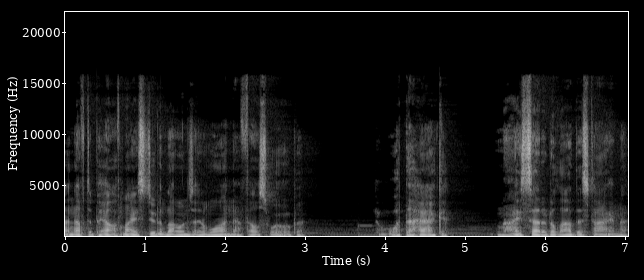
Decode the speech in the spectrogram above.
enough to pay off my student loans in one fell swoop. What the heck? I said it aloud this time.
